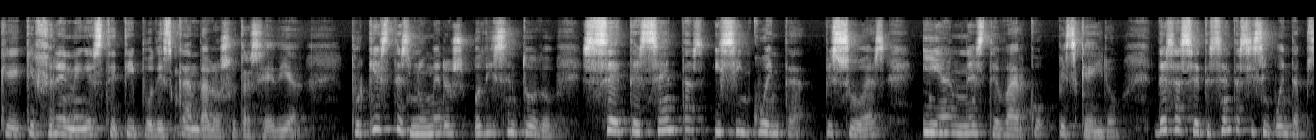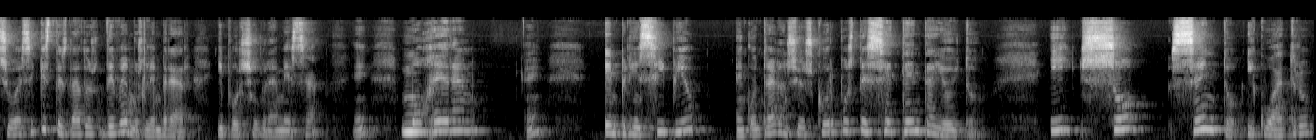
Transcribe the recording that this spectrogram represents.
que, que frenen este tipo de escándalos ou tragedia porque estes números o dicen todo. 750 persoas ian neste barco pesqueiro. Desas 750 persoas, e que estes dados debemos lembrar e por sobre a mesa, eh, eh, en principio, encontráronse os corpos de 78 e só 104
